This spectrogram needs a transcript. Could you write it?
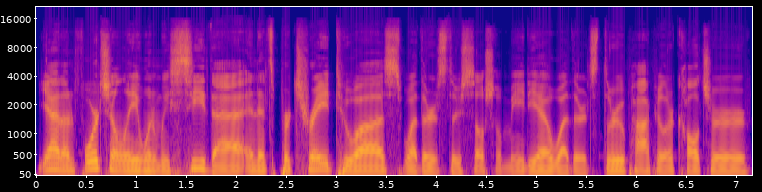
Yeah, and unfortunately, when we see that and it's portrayed to us, whether it's through social media, whether it's through popular culture,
